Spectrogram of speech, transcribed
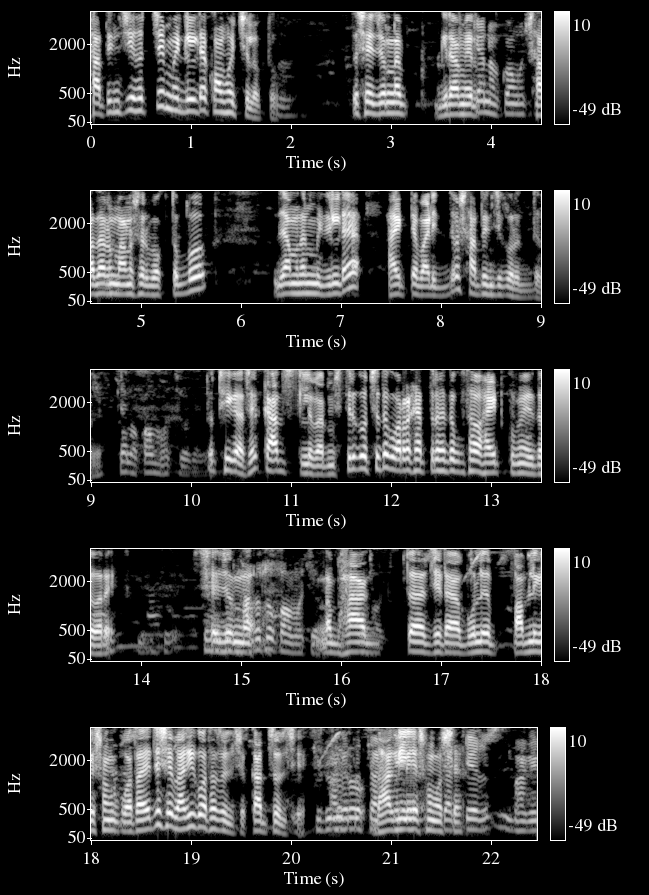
সাত ইঞ্চি হচ্ছে মিডলটা কম হচ্ছিল একটু। তো সেই জন্য গ্রামের? সাধারণ মানুষের বক্তব্য যে আমাদের মিডিলটা হাইটটা বাড়িয়ে দিতে হবে সাত ইঞ্চি করে কেন? কম হচ্ছে তো ঠিক আছে কাজ লেবার মিস্ত্রি করছে তো করার ক্ষেত্রে হয়তো কোথাও হাইট কমে যেতে পারে। সেই জন্য- না ভাগটা যেটা বলে পাবলিকের সঙ্গে কথা হয়েছে সেই ভাগই কথা চলছে কাজ চলছে। ভাগ নিয়ে সমস্যা। চারটের ভাগে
